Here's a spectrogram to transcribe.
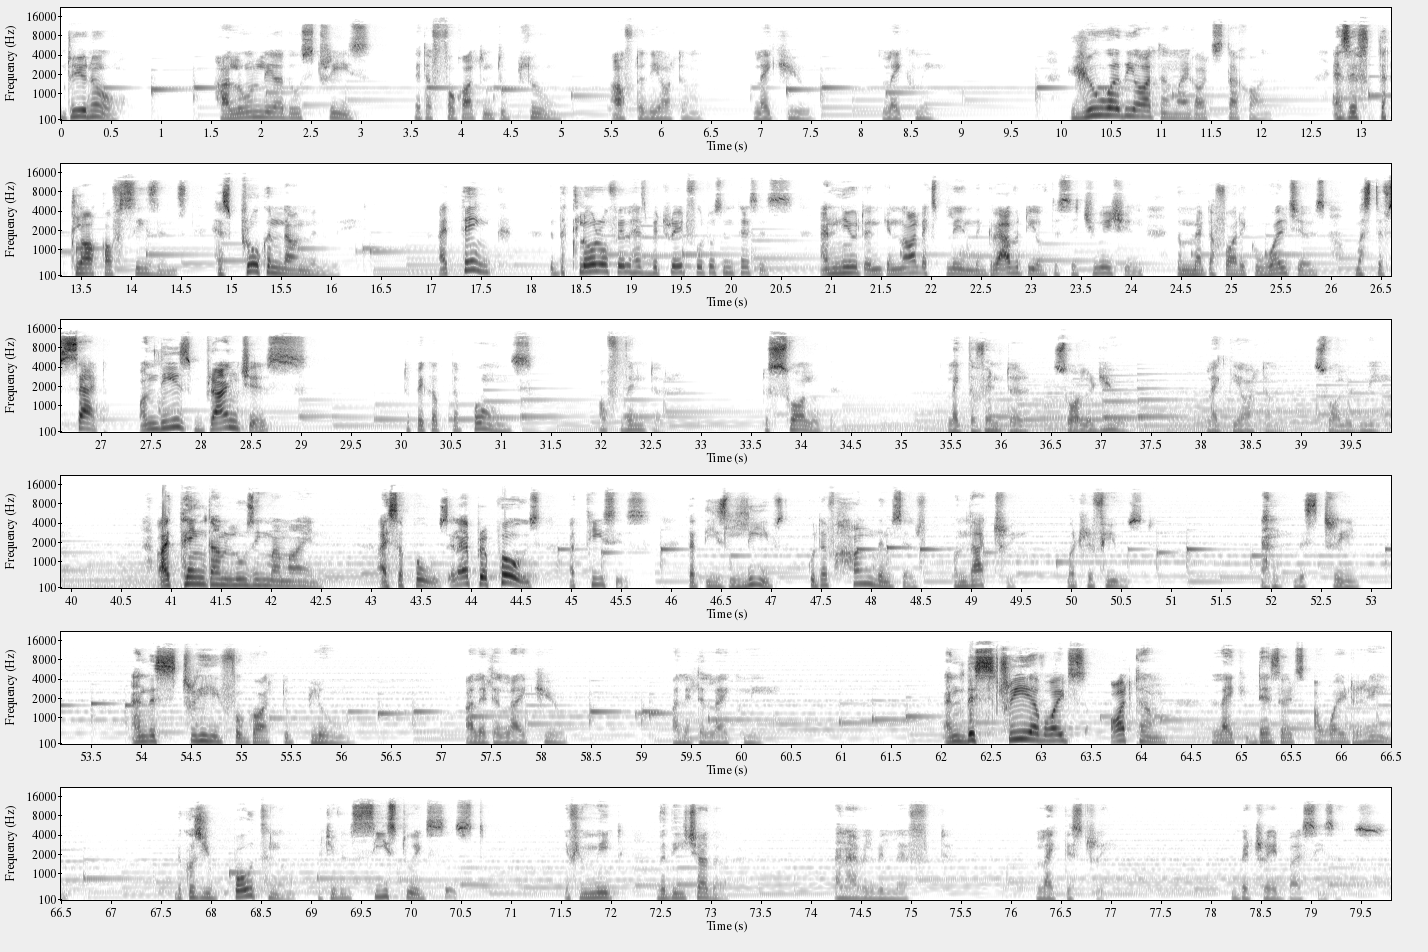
Do you know how lonely are those trees that have forgotten to bloom after the autumn, like you, like me? You were the autumn I got stuck on, as if the clock of seasons has broken down midway. I think that the chlorophyll has betrayed photosynthesis, and Newton cannot explain the gravity of the situation. The metaphoric vultures must have sat on these branches to pick up the bones of winter, to swallow them, like the winter swallowed you, like the autumn swallowed me. I think I'm losing my mind. I suppose, and I propose a thesis that these leaves could have hung themselves on that tree, but refused. And this tree, and this tree forgot to bloom, a little like you, a little like me. And this tree avoids autumn like deserts avoid rain, because you both know that you will cease to exist if you meet with each other, and I will be left like this tree, betrayed by seasons.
